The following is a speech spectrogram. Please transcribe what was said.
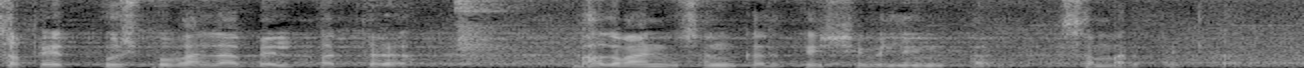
सफ़ेद पुष्प वाला बेलपत्र भगवान शंकर के शिवलिंग पर समर्पित कर।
